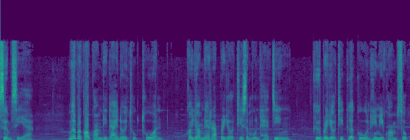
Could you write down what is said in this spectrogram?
เสื่อมเสีย เมื่อประกอบความดีได้โดยถูกท่วน ก็ย่อมได้รับประโยชน์ที่สมบูรณ์แท้จริง คือประโยชน์ที่เกื้อกูลให้มีความสุข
